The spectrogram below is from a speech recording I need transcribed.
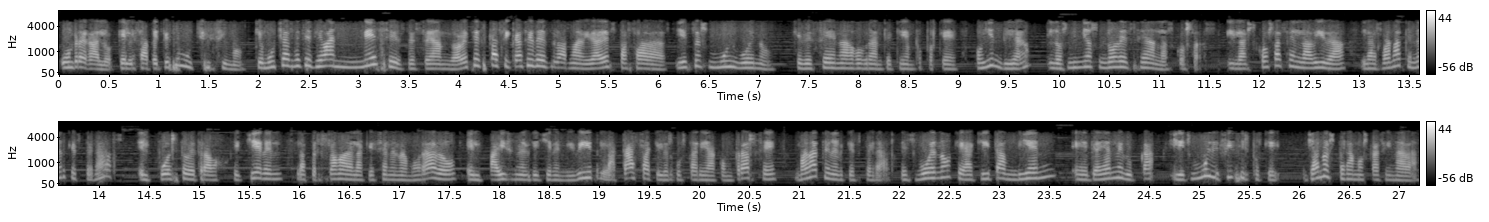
un regalo que les apetece muchísimo, que muchas veces llevan meses deseando, a veces casi casi desde las navidades pasadas. Y esto es muy bueno que deseen algo durante tiempo, porque hoy en día los niños no desean las cosas y las cosas en la vida las van a tener que esperar. El puesto de trabajo que quieren, la persona de la que se han enamorado, el país en el que quieren vivir, la casa que les gustaría comprarse, van a tener que esperar. Es bueno que aquí también eh, te hayan educado y es muy difícil porque ya no esperamos casi nada,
